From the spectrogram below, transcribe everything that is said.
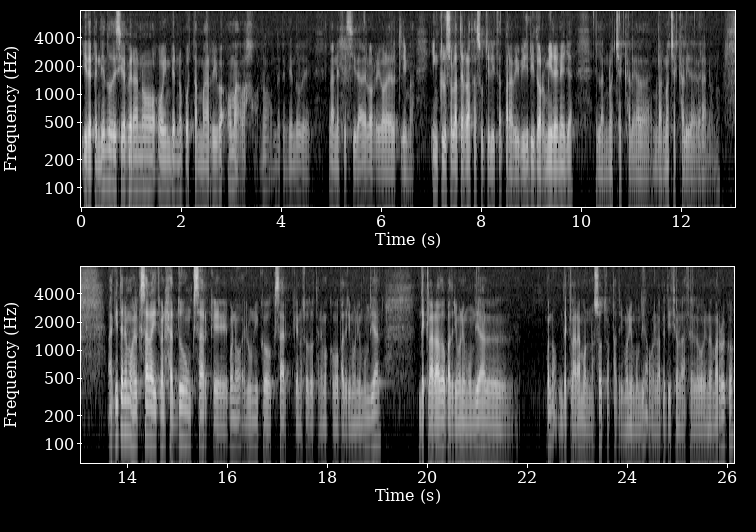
y dependiendo de si es verano o invierno, pues están más arriba o más abajo, ¿no? dependiendo de, la necesidad de los rigores del clima. Incluso la terraza se utiliza para vivir y dormir en ella en las noches, las noches cálidas de verano. Aquí tenemos el Xar Ait Ben un Xar que, bueno, el único Xar que nosotros tenemos como patrimonio mundial, declarado patrimonio mundial, bueno, declaramos nosotros patrimonio mundial, bueno, la petición la hace el gobierno de Marruecos,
